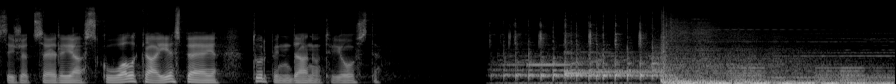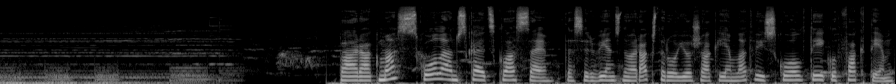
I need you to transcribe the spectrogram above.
Sižeta sērijā skola kā iespēja turpina Danuta Juste. Pārāk mazs skolēnu skaits klasē. Tas ir viens no raksturojošākajiem Latvijas skolu tīkla faktiem.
